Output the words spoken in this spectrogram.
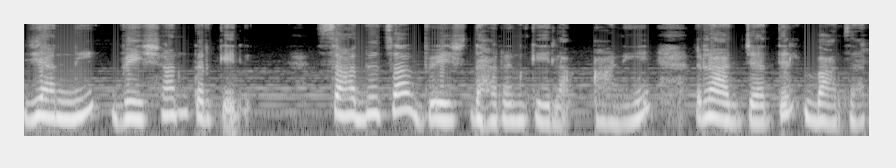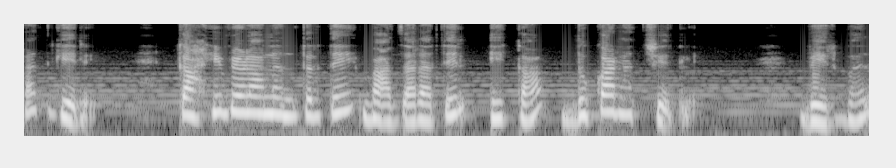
यांनी वेषांतर केले. साधूचा वेश धारण केला आणि राज्यातील बाजारात गेले. काही वेळानंतर ते बाजारातील एका दुकानात शिरले. बिरबल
